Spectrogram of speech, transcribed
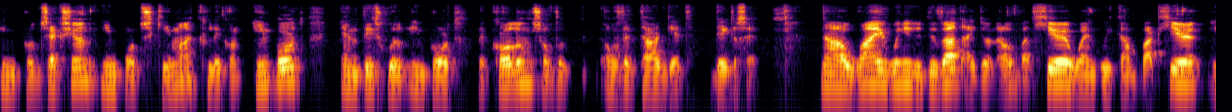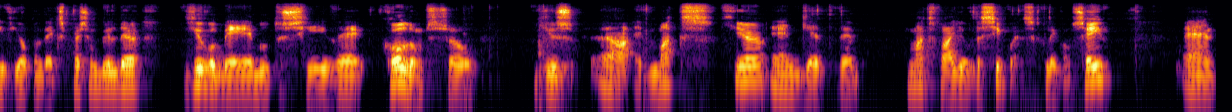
in projection import schema click on import and this will import the columns of the of the target dataset now why we need to do that i don't know but here when we come back here if you open the expression builder you will be able to see the columns so use uh, a max here and get the max value of the sequence click on save and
